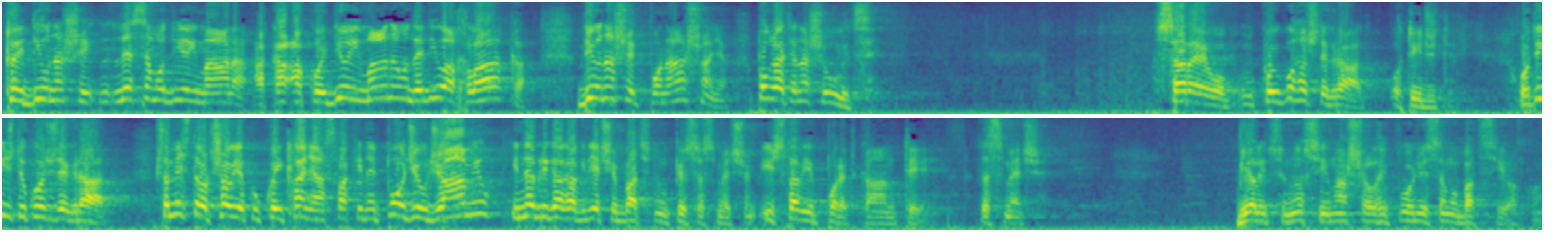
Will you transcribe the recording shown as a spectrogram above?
To je dio naše, ne samo dio imana, a ka, ako je dio imana, onda je dio ahlaka, dio našeg ponašanja. Pogledajte naše ulice. Sarajevo, koji god hoćete grad, otiđite. Otiđite u koji hoćete grad. Šta mislite o čovjeku koji klanja svaki dan, pođe u džamiju i ne briga ga gdje će baciti u kesu sa smećem i stavi je pored kante za smeće. Bijelicu nosi mašala i pođe samo baci oko.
